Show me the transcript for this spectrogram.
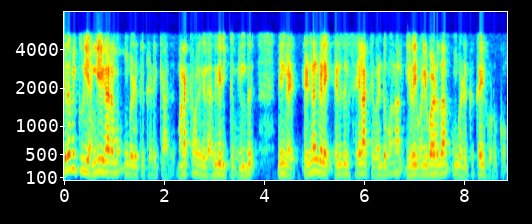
திறமைக்குரிய அங்கீகாரமும் உங்களுக்கு கிடைக்காது. மனக்கவலைகள் அதிகரிக்கும் என்று நீங்கள் எண்ணங்களை எளிதில் செயலாக்க வேண்டுமானால் இறை வழிபாடுதான் உங்களுக்கு கை கொடுக்கும்.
